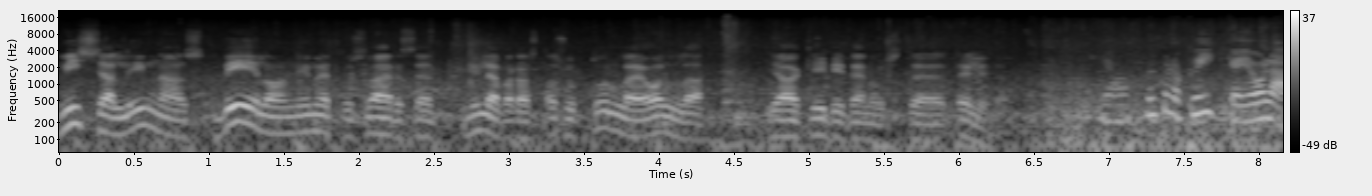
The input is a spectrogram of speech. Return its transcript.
mis seal linnas veel on imetlusväärset, mille pärast tasub tulla ja olla ja giiditeenust tellida ja võib-olla kõike ei ole,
